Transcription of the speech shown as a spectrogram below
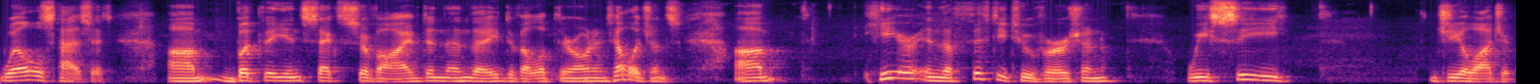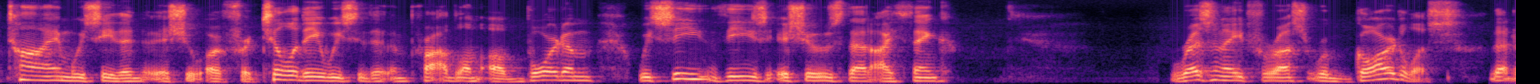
Wells has it. Um, but the insects survived and then they developed their own intelligence. Um, here in the 52 version, we see geologic time, we see the issue of fertility, we see the problem of boredom, we see these issues that I think resonate for us regardless that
